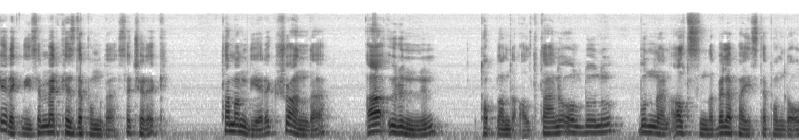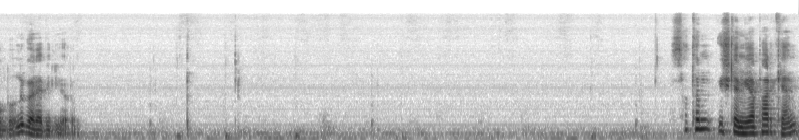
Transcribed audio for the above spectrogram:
Gerekliyse merkez depomu da seçerek tamam diyerek şu anda A ürününün toplamda 6 tane olduğunu, bunların 6'sında Belapayis depomda olduğunu görebiliyorum. Satım işlemi yaparken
